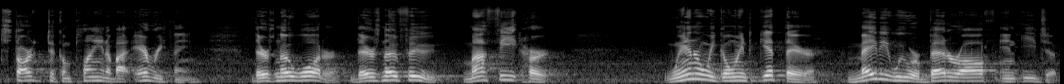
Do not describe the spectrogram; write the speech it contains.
started to complain about everything. There's no water. There's no food. My feet hurt. When are we going to get there? Maybe we were better off in Egypt.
